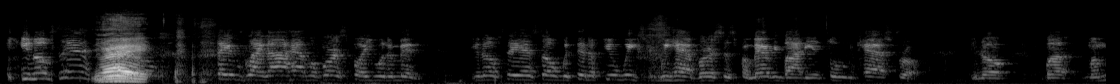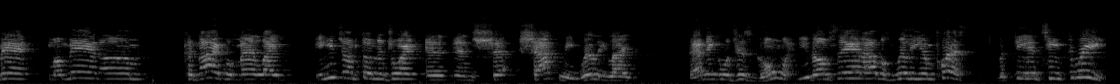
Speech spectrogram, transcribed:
You know what I'm saying? Right. So they was like, "I'll have a verse for you in a minute." You know what I'm saying? So within a few weeks, we had verses from everybody, including Castro. You know, but my man, my man, um, Kuniva, man, like he jumped on the joint and, and sh- shocked me. Really, like that nigga was just going. You know what I'm saying? I was really impressed. But then T3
